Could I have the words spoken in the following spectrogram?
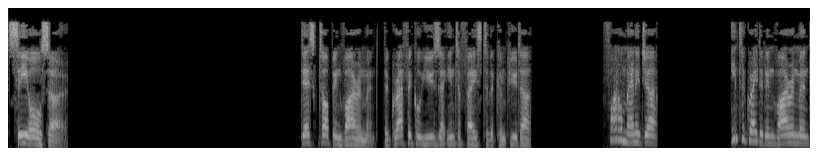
See also. Desktop environment, the graphical user interface to the computer. File manager. Integrated environment.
